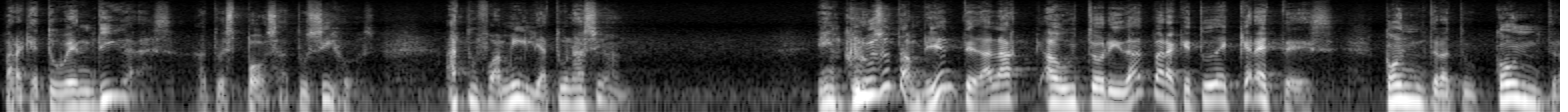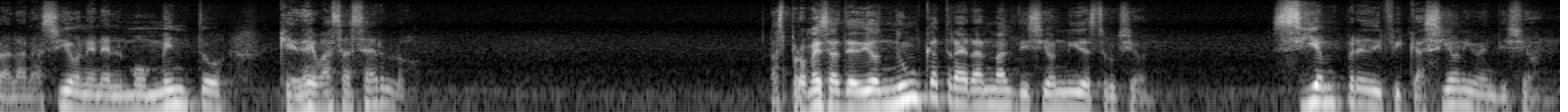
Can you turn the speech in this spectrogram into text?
para que tú bendigas a tu esposa, a tus hijos, a tu familia, a tu nación. Incluso también te da la autoridad para que tú decretes contra tu contra la nación en el momento que debas hacerlo. Las promesas de Dios nunca traerán maldición ni destrucción, siempre edificación y bendición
